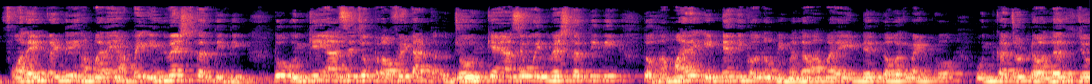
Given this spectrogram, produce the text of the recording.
फॉरेन कंट्री हमारे यहाँ पे इन्वेस्ट करती थी। तो उनके यहाँ से जो प्रॉफिट आता, जो उनके यहाँ से वो इन्वेस्ट करती थी तो हमारे इंडियन इकोनॉमी मतलब हमारे इंडियन गवर्नमेंट को उनका जो डॉलर जो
